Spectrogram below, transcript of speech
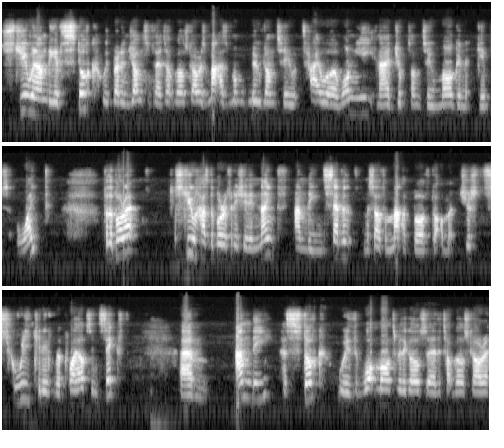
Stu and Andy have stuck with Brennan Johnson for their top goal scorers. Matt has mo- moved on to Taiwo Awoniyi, and I've jumped on to Morgan Gibbs White. For the Borough, Stu has the Borough finishing in ninth, Andy in seventh. Myself and Matt have both got them just squeaking into the playoffs in sixth. Um, Andy has stuck with Watmore to be the goals, uh, the top goal scorer.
